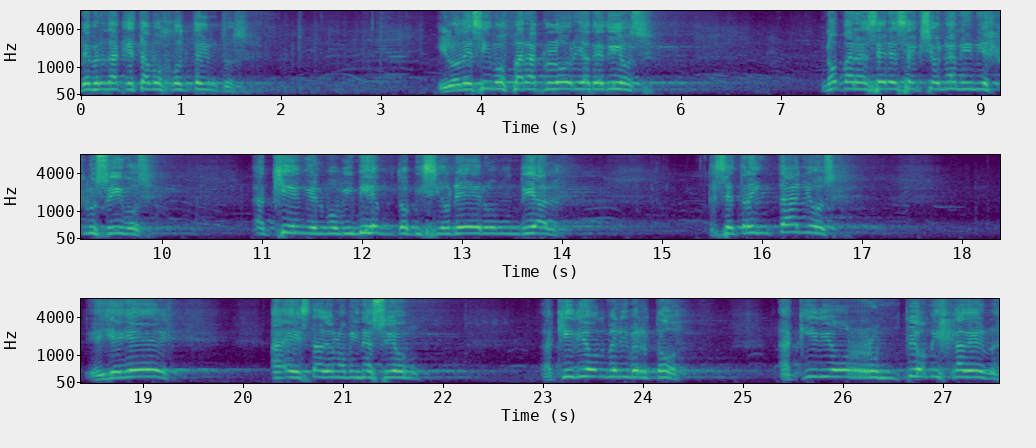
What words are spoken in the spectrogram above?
De verdad que estamos contentos. Y lo decimos para gloria de Dios, no para ser excepcionales ni exclusivos aquí en el movimiento misionero mundial. Hace 30 años llegué a esta denominación. Aquí Dios me libertó. Aquí Dios rompió mis cadenas.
